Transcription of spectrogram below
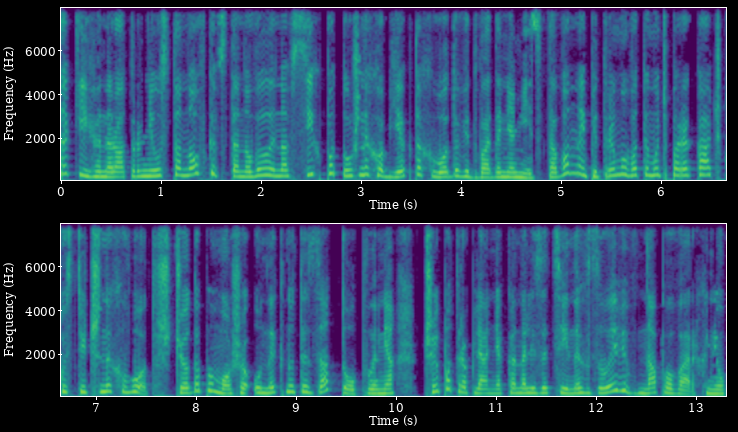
Такі генераторні установки встановили на всіх потужних об'єктах водовідведення міста. Вони підтримуватимуть перекачку стічних вод, що допоможе уникнути затоплення чи потрапляння каналізаційних зливів на поверхню.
